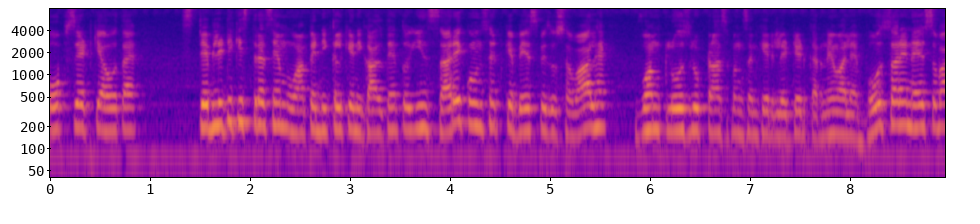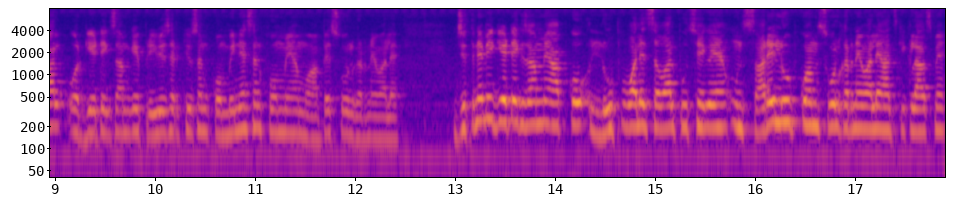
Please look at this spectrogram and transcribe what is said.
ऑफसेट क्या होता है? स्टेबिलिटी किस तरह से हम वहाँ पे निकल के निकालते हैं? तो इन सारे कॉन्सेप्ट के बेस पे जो सवाल है, वो हम क्लोज लूप ट्रांसफ़र के रिलेटेड करने वाले हैं। बहुत सारे नए सवाल और गेट एग्ज़ाम के प्रीवियस क्वेश्चन कॉम्बिनेशन फॉर्म में हम वहाँ पे सोल्व करने वाले हैं। जितने भी गेट एग्ज़ाम में आपको लूप वाले सवाल पूछे गए हैं, उन सारे लूप को हम सोल्व करने वाले हैं आज की क्लास में।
